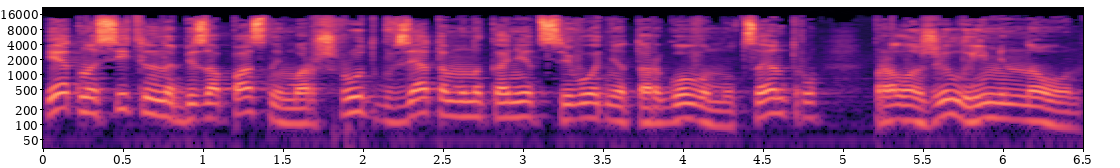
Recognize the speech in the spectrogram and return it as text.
И относительно безопасный маршрут к взятому, наконец, сегодня торговому центру проложил именно он.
